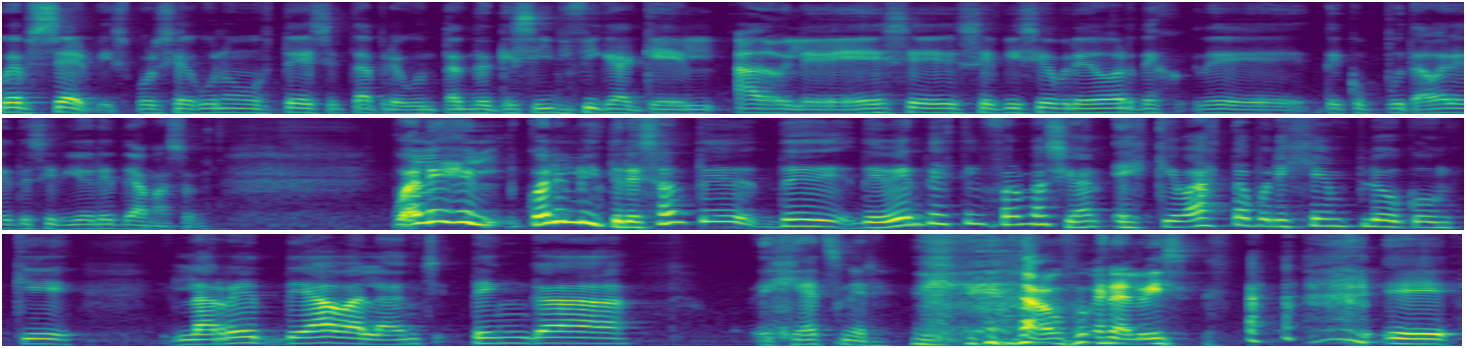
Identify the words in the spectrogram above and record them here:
Web Service, por si alguno de ustedes se está preguntando qué significa que el AWS, servicio proveedor de, de, computadores, de servidores de Amazon. ¿Cuál es, el, cuál es lo interesante de, de, ver de esta información? Es que basta, por ejemplo, con que la red de Avalanche tenga... Hetzner. Buena Luis. eh,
